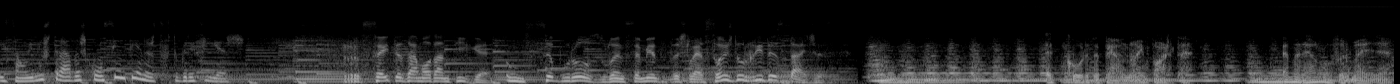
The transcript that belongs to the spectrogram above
e são ilustradas com centenas de fotografias. Receitas à moda antiga, um saboroso lançamento das seleções do Reader's Digest. A cor da pele não importa. Amarela ou vermelha,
